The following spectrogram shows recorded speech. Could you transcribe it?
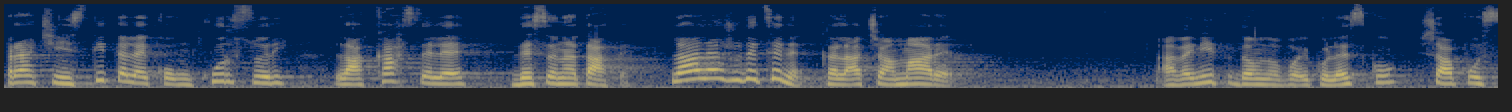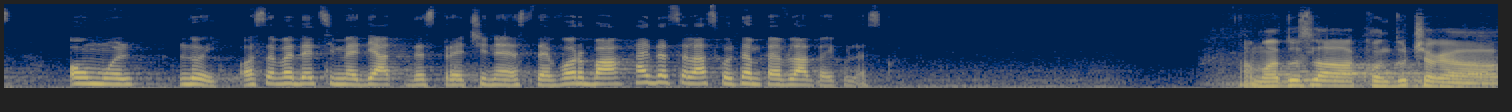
prea cinstitele concursuri la casele de sănătate. La alea județene, că la cea mare a venit domnul Voiculescu și a pus omul lui. O să vedeți imediat despre cine este vorba. Haideți să-l ascultăm pe Vlad Voiculescu. Am adus la conducerea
